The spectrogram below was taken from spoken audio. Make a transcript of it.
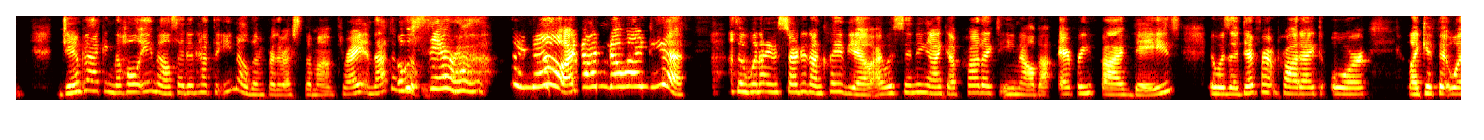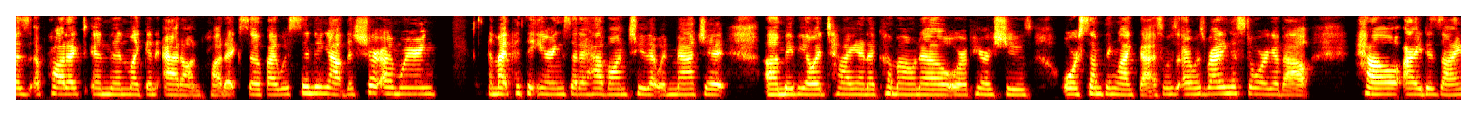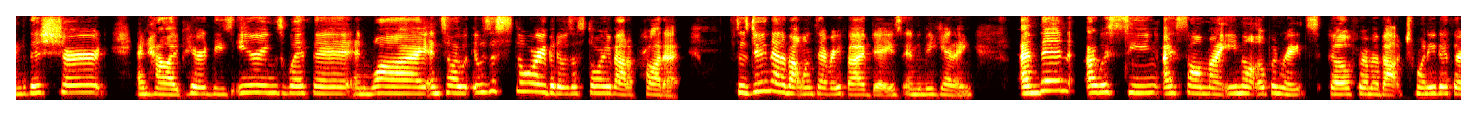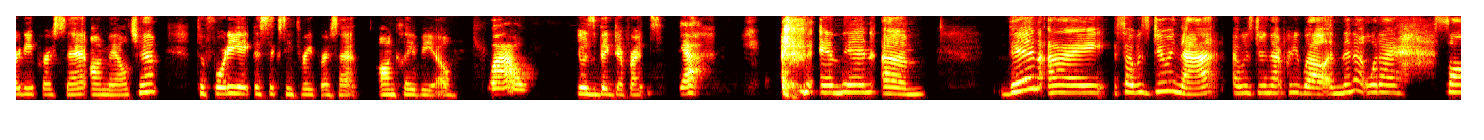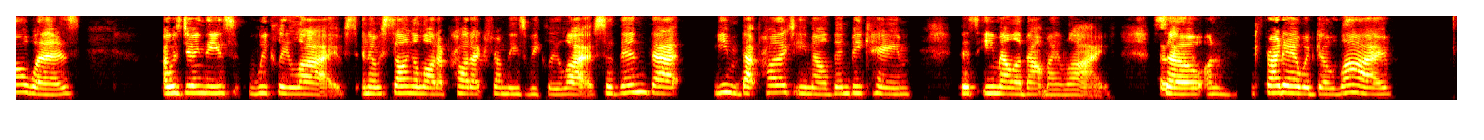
jam packing the whole email so I didn't have to email them for the rest of the month, right? And that's oh, Sarah. I know. I had no idea. So when I started on Klaviyo, I was sending like a product email about every five days. It was a different product, or like if it was a product and then like an add-on product. So if I was sending out the shirt I'm wearing I might put the earrings that I have on too that would match it. Um, maybe I would tie in a kimono or a pair of shoes or something like that. So I was, I was writing a story about how I designed this shirt and how I paired these earrings with it and why. And so I, it was a story, but it was a story about a product. So I was doing that about once every five days in the beginning. And then I was seeing, I saw my email open rates go from about 20 to 30% on MailChimp to 48 to 63% on Klaviyo. Wow it was a big difference. Yeah. And then um then i so i was doing that i was doing that pretty well and then what i saw was i was doing these weekly lives and i was selling a lot of product from these weekly lives. So then that that product email then became this email about my live okay. so on friday i would go live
